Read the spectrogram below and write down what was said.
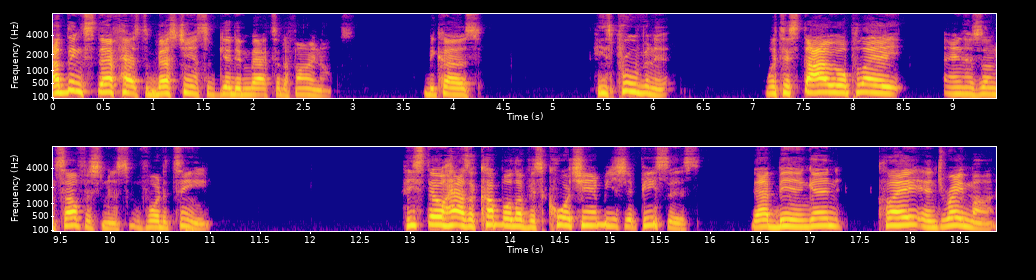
I think Steph has the best chance of getting back to the finals because he's proven it with his style of play and his unselfishness for the team. He still has a couple of his core championship pieces, that being in Clay and Draymond,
